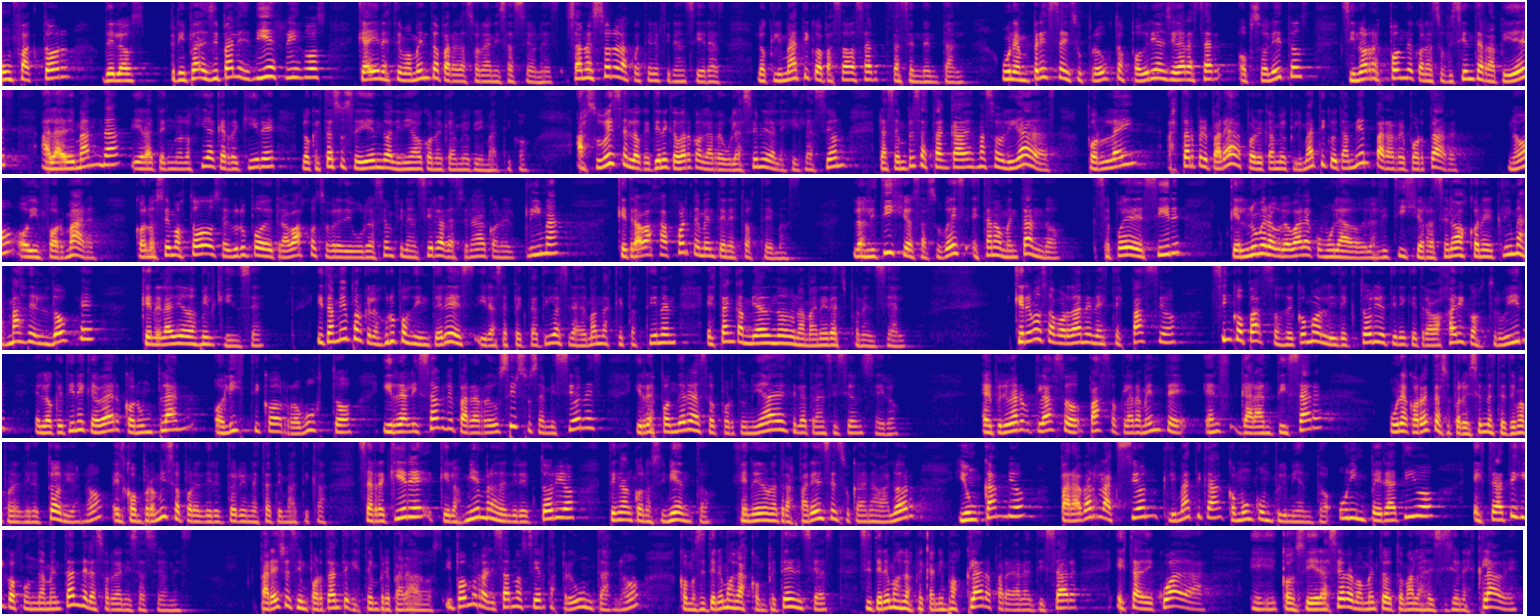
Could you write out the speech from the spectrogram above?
un factor de los principales 10 riesgos que hay en este momento para las organizaciones. Ya no es solo las cuestiones financieras, lo climático ha pasado a ser trascendental. Una empresa y sus productos podrían llegar a ser obsoletos si no responde con la suficiente rapidez a la demanda y a la tecnología que requiere lo que está sucediendo alineado con el cambio climático. A su vez, en lo que tiene que ver con la regulación y la legislación, las empresas están cada vez más obligadas, por ley, a estar preparadas por el cambio climático y también para reportar ¿no? o informar. Conocemos todos el grupo de trabajo sobre divulgación financiera relacionada con el clima que trabaja fuertemente en estos temas. Los litigios, a su vez, están aumentando. Se puede decir que el número global acumulado de los litigios relacionados con el clima es más del doble que en el año 2015. Y también porque los grupos de interés y las expectativas y las demandas que estos tienen están cambiando de una manera exponencial. Queremos abordar en este espacio cinco pasos de cómo el directorio tiene que trabajar y construir en lo que tiene que ver con un plan holístico, robusto y realizable para reducir sus emisiones y responder a las oportunidades de la transición cero. El primer paso claramente es garantizar una correcta supervisión de este tema por el directorio, ¿no? El compromiso por el directorio en esta temática. Se requiere que los miembros del directorio tengan conocimiento, generen una transparencia en su cadena de valor y un cambio para ver la acción climática como un cumplimiento, un imperativo estratégico fundamental de las organizaciones. Para ello es importante que estén preparados y podemos realizarnos ciertas preguntas, ¿no? Como si tenemos las competencias, si tenemos los mecanismos claros para garantizar esta adecuada eh, consideración al momento de tomar las decisiones clave.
